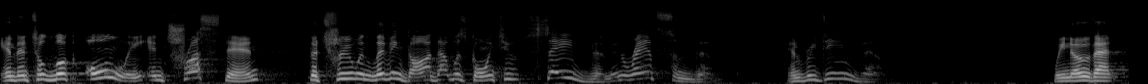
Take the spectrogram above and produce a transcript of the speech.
and then to look only and trust in the true and living God that was going to save them and ransom them and redeem them. We know that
